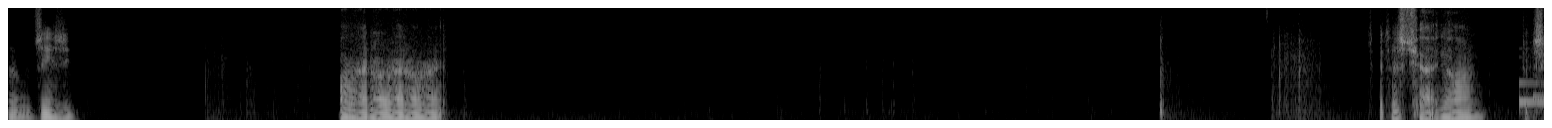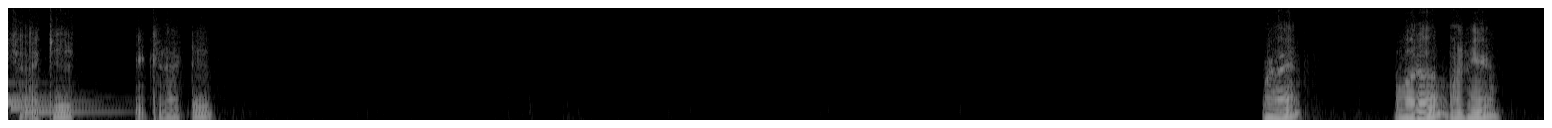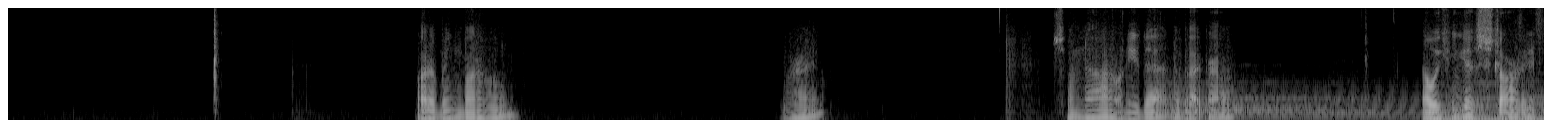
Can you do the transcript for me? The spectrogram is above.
That was easy. Alright, alright, alright. Let's get this chat going. Disconnected. Reconnected. Right. What up? I'm here. Bada bing, bada boom. Right. So now I don't need that in the background. Now we can get started.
